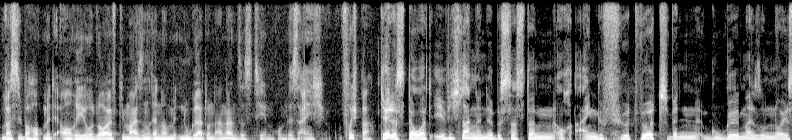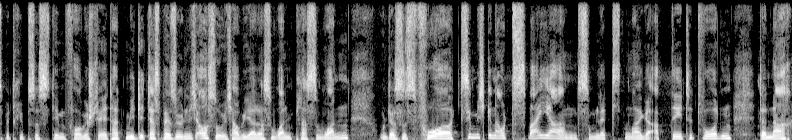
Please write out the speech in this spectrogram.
was überhaupt mit Oreo läuft. Die meisten rennen noch mit Nougat und anderen Systemen rum. Das ist eigentlich furchtbar. Ja, das dauert ewig lange, ne, bis das dann auch eingeführt wird, wenn Google mal so ein neues Betriebssystem vorgestellt hat. Mir geht das persönlich auch so. Ich habe ja das OnePlus One und das ist vor ziemlich genau zwei Jahren zum letzten Mal geupdatet worden. Danach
